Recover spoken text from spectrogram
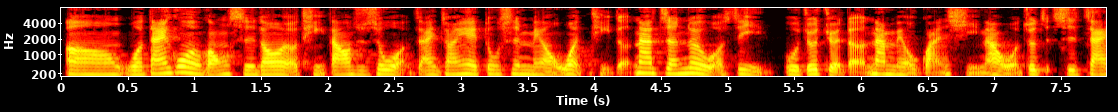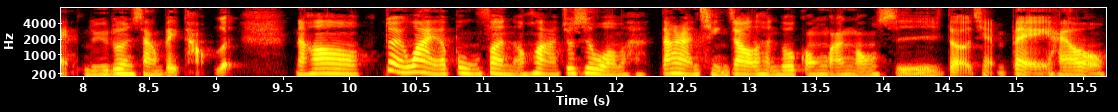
嗯，我待过的公司都有提到，就是我在专业度是没有问题的。那针对我自己，我就觉得那没有关系，那我就只是在舆论上被讨论。然后对外的部分的话，就是我们当然请教了很多公关公司的前辈，还有。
